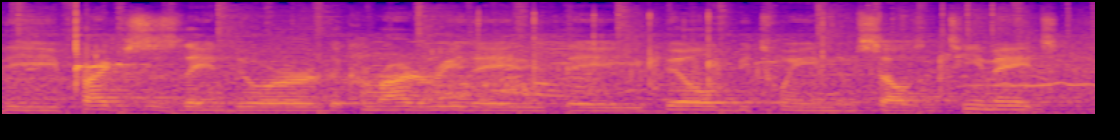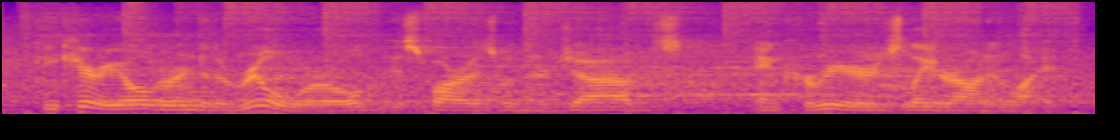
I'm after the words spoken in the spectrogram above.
the practices they endure, the camaraderie they, they build between themselves and teammates can carry over into the real world as far as with their jobs and careers later on in life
